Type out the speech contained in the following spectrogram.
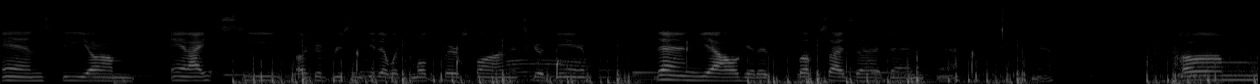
and the um and I see a good reason to get it. Like the multiplayer is fun. It's a good game. Then yeah, I'll get it. But besides that, then nah, nah. Um,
